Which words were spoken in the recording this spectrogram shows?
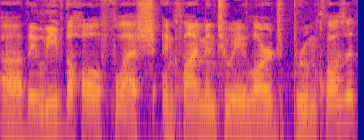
uh, they leave the hall of flesh and climb into a large broom closet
